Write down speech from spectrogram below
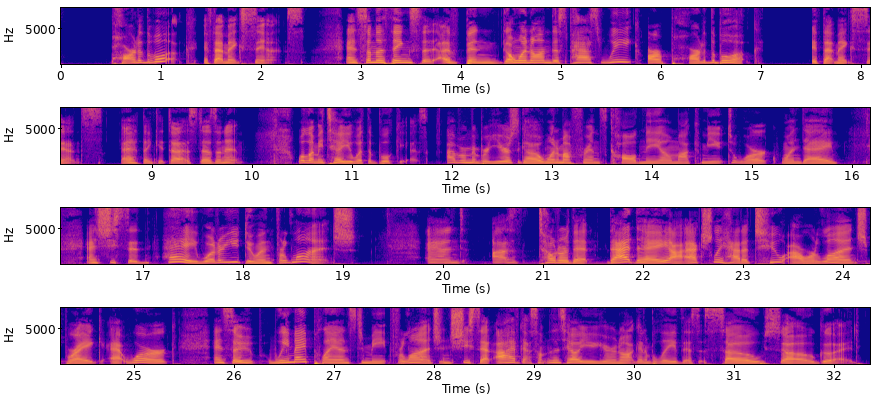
part of the book if that makes sense. And some of the things that have been going on this past week are part of the book if that makes sense. I think it does, doesn't it? Well, let me tell you what the book is. I remember years ago, one of my friends called me on my commute to work one day and she said, Hey, what are you doing for lunch? And I told her that that day I actually had a two hour lunch break at work. And so we made plans to meet for lunch. And she said, I have got something to tell you. You're not going to believe this. It's so, so good.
